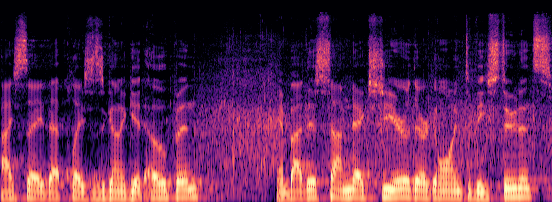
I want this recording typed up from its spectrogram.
I say that place is going to get open. And by this time next year, there are going to be students.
